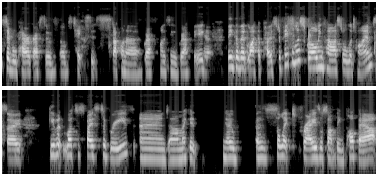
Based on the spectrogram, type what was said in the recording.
several paragraphs of, of text that's stuck on a graph on a single graphic yeah. think of it like a poster people are scrolling past all the time so give it lots of space to breathe and uh, make it you know a select phrase or something pop out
